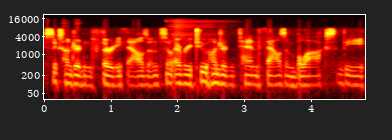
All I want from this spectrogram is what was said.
six hundred and thirty thousand. So every two hundred and ten thousand blocks, the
